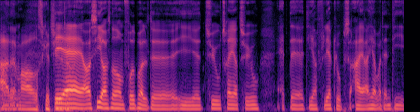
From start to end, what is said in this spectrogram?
Ja, det er meget sketchy. Det der. er og siger også noget om fodbold øh, i øh, 2023, at øh, de har flere klubs ejere her, hvordan de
